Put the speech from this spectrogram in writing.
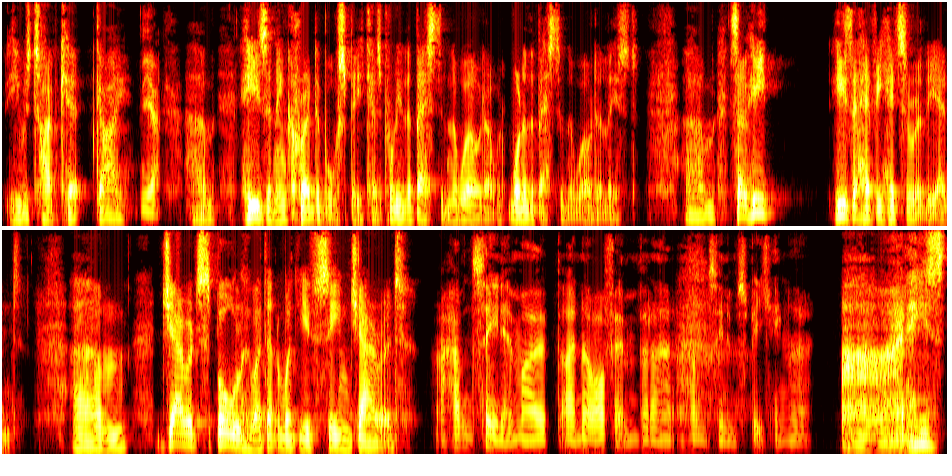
he was Typekit guy. Yeah. Um, he's an incredible speaker. It's probably the best in the world. Would, one of the best in the world, at least. Um, so he he's a heavy hitter at the end. Um, Jared Spool, who I don't know whether you've seen Jared. I haven't seen him. I I know of him, but I, I haven't seen him speaking. No. Oh, and he's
